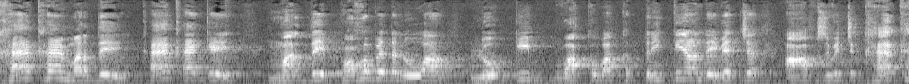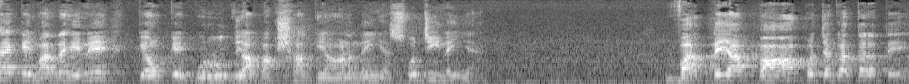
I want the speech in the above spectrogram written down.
ਖੈ ਖੈ ਮਰਦੇ ਖੈ ਖੈ ਕੇ ਮਰਦੇ ਬਹੁਬਿਦ ਲੋਆ। ਲੋਕੀ ਵੱਖ-ਵੱਖ ਤਰੀਕਿਆਂ ਦੇ ਵਿੱਚ ਆਪਸ ਵਿੱਚ ਖੈ ਖੈ ਕੇ ਮਰ ਰਹੇ ਨੇ, ਕਿਉਂਕਿ ਗੁਰੂ ਦਾ ਬਖਸ਼ਾ ਗਿਆਨ ਨਹੀਂ ਹੈ, ਸੋਝੀ ਨਹੀਂ ਹੈ। ਵਰਤਿਆ ਪਾਪ ਜਗਤ ਰਤੇ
